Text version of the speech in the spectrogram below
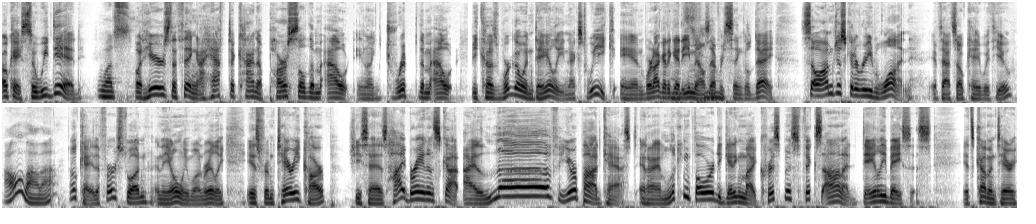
okay, so we did. What's But here's the thing I have to kind of parcel them out and like drip them out because we're going daily next week and we're not going to get emails every single day. So I'm just going to read one, if that's okay with you. I'll allow that. Okay, the first one, and the only one really, is from Terry Carp. She says, Hi, Brandon Scott. I love your podcast, and I am looking forward to getting my Christmas fix on a daily basis. It's coming, Terry.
